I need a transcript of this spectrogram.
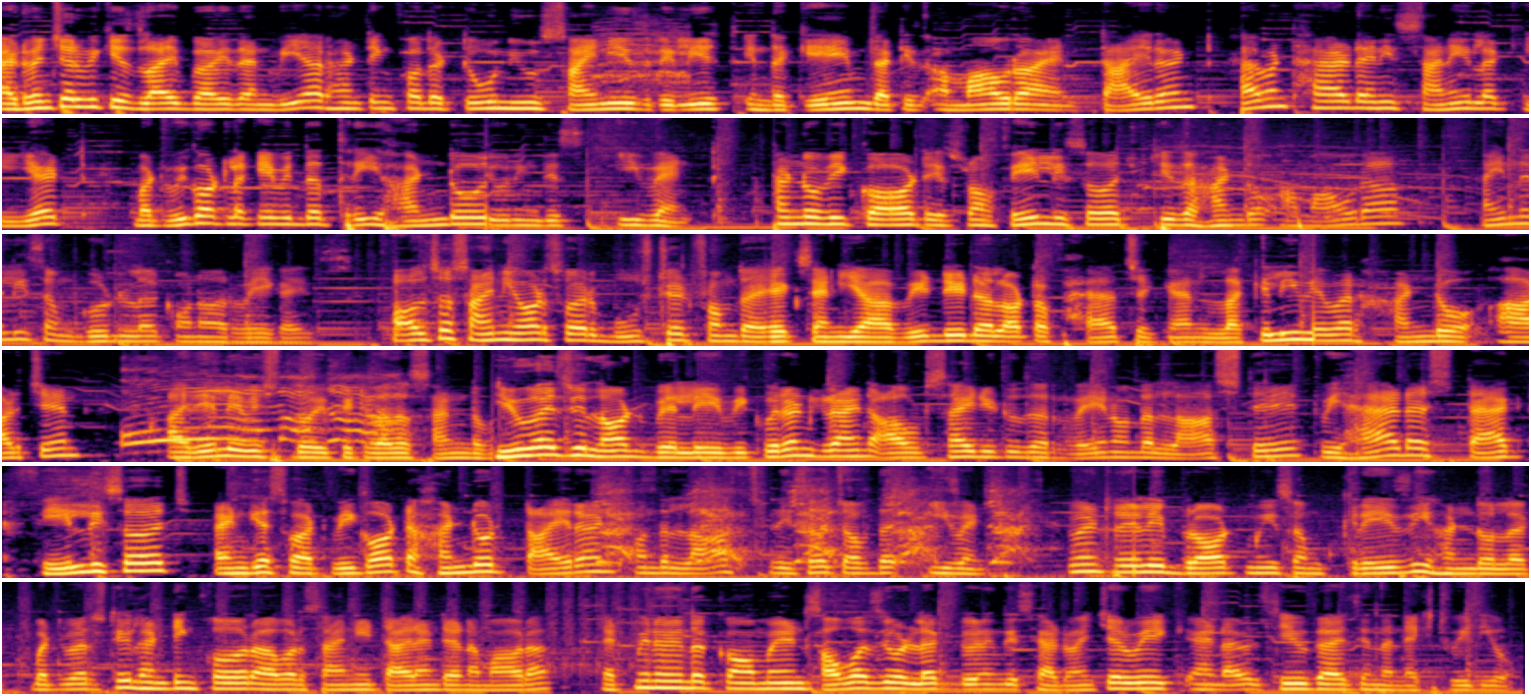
Adventure Week is live guys and we are hunting for the two new shinies released in the game that is Amaura and Tyrunt. Haven't had any shiny luck yet but we got lucky with the three hundo during this event. Hundo we got is from Field Research which is a hundo Amaura finally some good luck on our way guys also shiny odds were boosted from the eggs and yeah we did a lot of hatch again luckily we were hundo archen i really wish though if it was a sunday you guys will not believe we couldn't grind outside due to the rain on the last day. We had a stacked field research and guess what? We got a hundo Tyrunt on the last research of the event. Event really brought me some crazy hundo luck but we are still hunting for our shiny Tyrunt and Amaura. let me know in the comments how was your luck during this adventure week and i will see you guys in the next video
